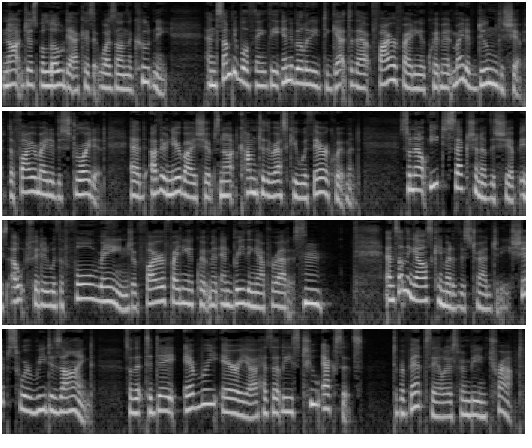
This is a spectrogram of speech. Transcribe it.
not just below deck as it was on the Kootenay. And some people think the inability to get to that firefighting equipment might have doomed the ship. The fire might have destroyed it, had other nearby ships not come to the rescue with their equipment. So now each section of the ship is outfitted with a full range of firefighting equipment and breathing apparatus. Hmm. And something else came out of this tragedy. Ships were redesigned so that today every area has at least two exits to prevent sailors from being trapped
